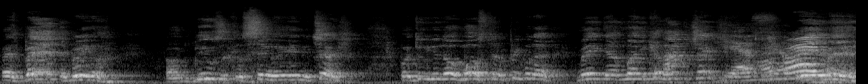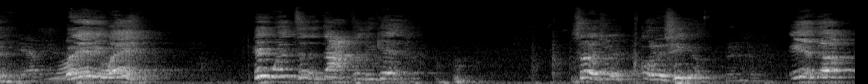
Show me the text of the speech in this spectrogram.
that's bad to bring a, a musical singer in the church. But do you know most of the people that made their money come out the church? Yes. All yeah. right. Amen. Yep. But anyway, he went to the doctor to get surgery on his heel. Mm-hmm. Ended up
